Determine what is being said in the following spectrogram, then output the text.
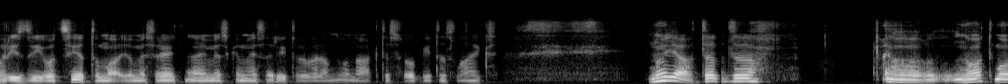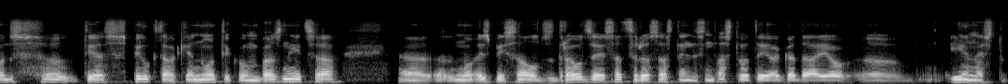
var izdzīvot cietumā, jo mēs rēķinājāmies, ka mēs arī tur varam nonākt. Tas vēl bija tas laiks. Nu jā, tad uh, no atmodas uh, tie spilgtākie notikumi baznīcā. Uh, nu, es biju saldus draudzējs, atceros 88. gadā jau uh, ienestu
